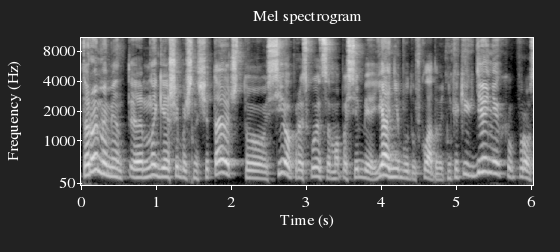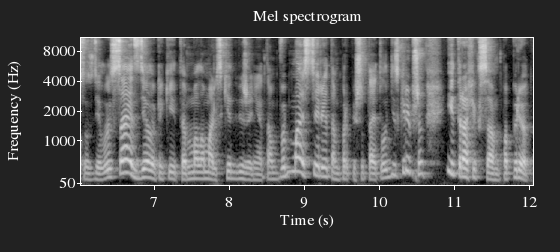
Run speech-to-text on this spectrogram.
Второй момент. Э, многие ошибочно считают, что SEO происходит само по себе. Я не буду вкладывать никаких денег, просто сделаю сайт, сделаю какие-то маломальские движения там в вебмастере, там пропишу title description, и трафик сам попрет.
